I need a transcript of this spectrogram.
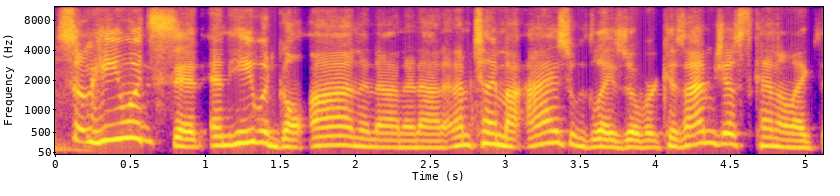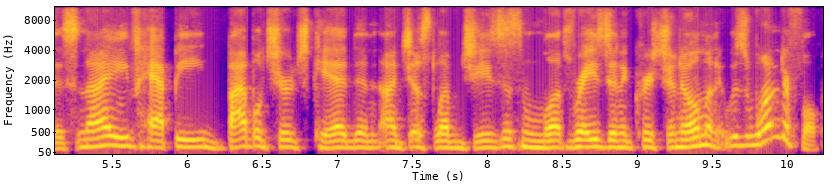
So he would sit and he would go on and on and on. And I'm telling you, my eyes would glaze over because I'm just kind of like this naive, happy Bible church kid. And I just love Jesus and was raised in a Christian home. And it was wonderful.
